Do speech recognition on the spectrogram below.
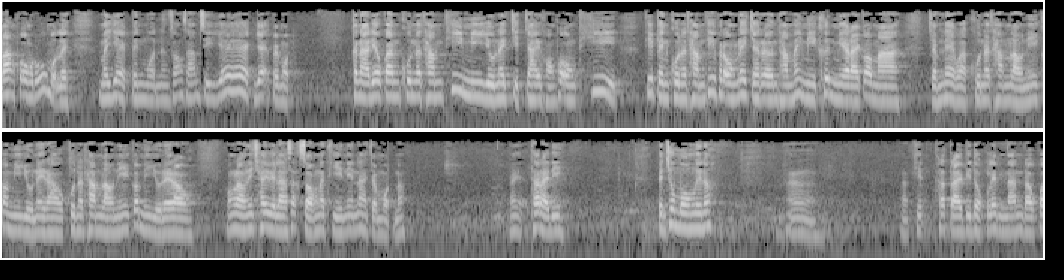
บ้างพระองค์รู้หมดเลย มาแยกเป็นหมวดหนึ่งสองสามสี่แยกแยกไปหมด ขณะเดียวกันคุณธรรมที่มีอยู่ในจิตใจของพระองค์ที่ที่เป็นคุณธรรมที่พระองค์ได้เจริญทำให้มีขึ้นมีอะไรก็มาจำแนกว่าคุณธรรมเหล่านี้ก็มีอยู่ในเรา คุณธรรมเหล่านี้ก็มีอยู่ในเรา ของเรานี่ใช้เวลาสักสองนาทีนี่น่าจะหมดเนาะเท่าไหร่ดี เป็นชั่วโมงเลยเนาะ คิดพระไตรปิฎกเล่มนั้น เราก็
